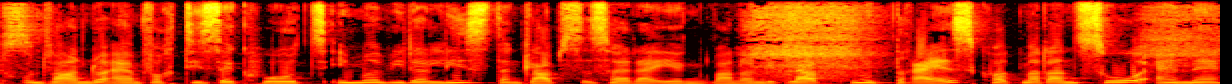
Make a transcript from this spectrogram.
So und wenn du einfach diese Quotes immer wieder liest, dann glaubst du es halt auch irgendwann. Und ich glaube, mit 30 hat man dann so eine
